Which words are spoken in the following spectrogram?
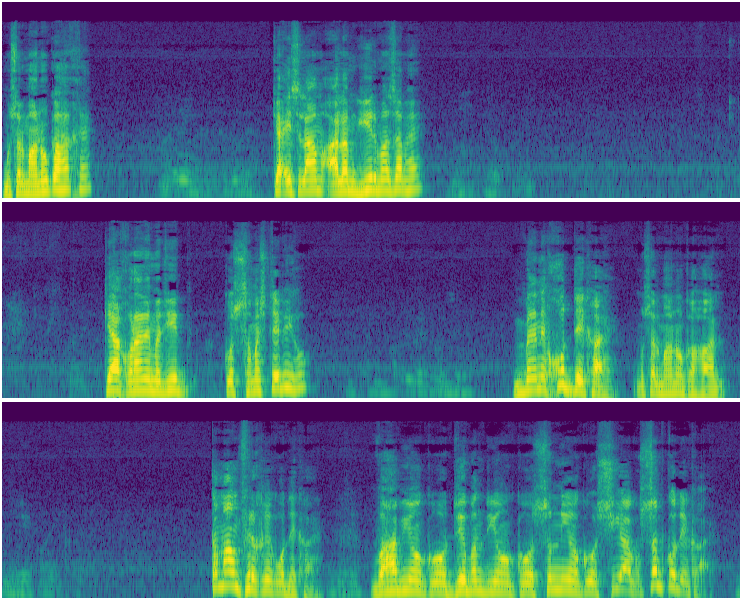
مسلمانوں کا حق ہے؟ کیا اسلام عالمگیر مذہب ہے؟ کیا قرآن مجید کو سمجھتے بھی ہو؟ میں نے خود دیکھا ہے مسلمانوں کا حال، تمام فرقے کو دیکھا ہے۔ وہابیوں کو، دیوبندیوں کو، سنیوں کو، شیعہ کو، سب کو دیکھا ہے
